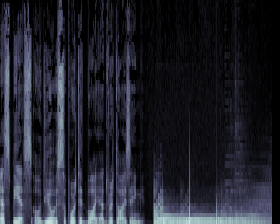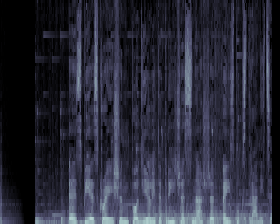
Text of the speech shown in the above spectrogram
SBS Audio is supported by advertising. SBS Creation podijelite priče s naše Facebook stranice.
